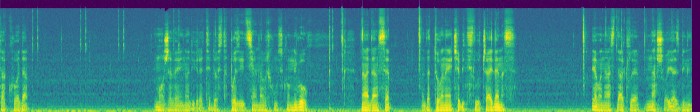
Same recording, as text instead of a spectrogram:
Tako da može Vejn odigrati dosta pozicija na vrhunskom nivou. Nadam se da to neće biti slučaj danas. Evo nas dakle našoj jazbini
